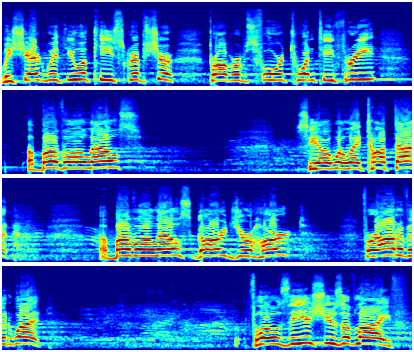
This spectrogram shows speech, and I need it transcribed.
We shared with you a key scripture, Proverbs 4:23, above all else. See how well I taught that? Above all else, guard your heart, for out of it what? Flows the issues of life.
